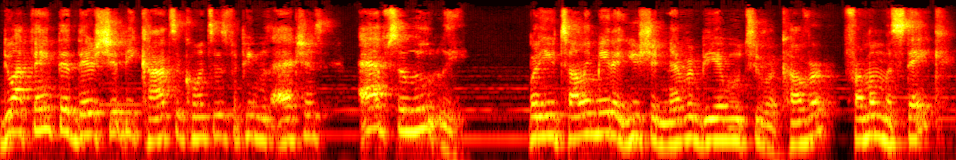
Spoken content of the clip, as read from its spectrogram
Do I think that there should be consequences for people's actions? Absolutely. But are you telling me that you should never be able to recover from a mistake?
